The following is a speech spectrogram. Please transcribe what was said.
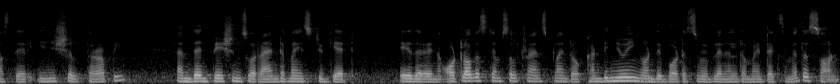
as their initial therapy and then patients were randomized to get either an autologous stem cell transplant or continuing on the bortezomib, lenalidomide, dexamethasone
